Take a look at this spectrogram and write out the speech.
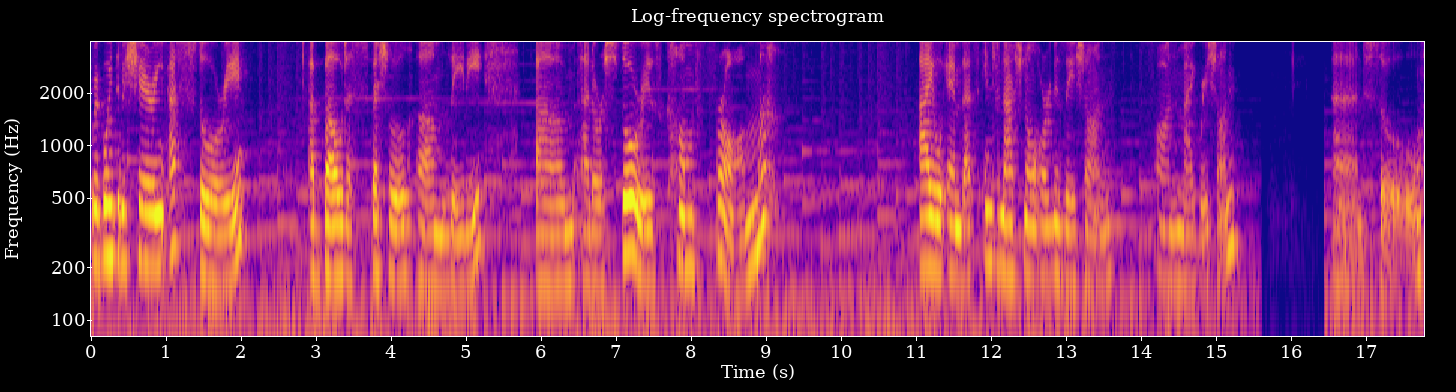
we're going to be sharing a story about a special um, lady. Um, and our stories come from IOM, that's International Organization on Migration. And so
